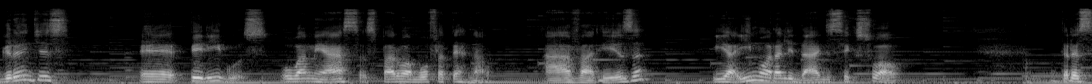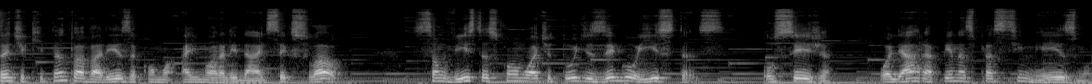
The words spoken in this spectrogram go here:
grandes é, perigos ou ameaças para o amor fraternal: a avareza e a imoralidade sexual. Interessante que tanto a avareza como a imoralidade sexual são vistas como atitudes egoístas, ou seja, olhar apenas para si mesmo.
